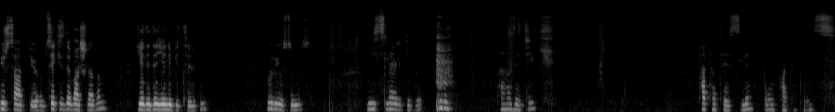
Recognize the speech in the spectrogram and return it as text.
Bir saat diyorum. Sekizde başladım. Yedide yeni bitirdim. Görüyorsunuz. Misler gibi. Tazecik. Patatesli. Bol patates.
